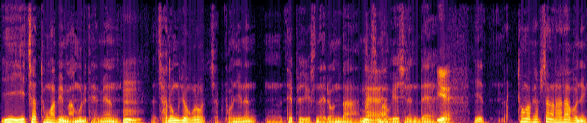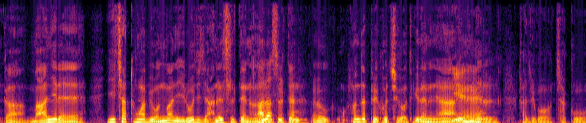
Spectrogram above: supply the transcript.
이 2차 통합이 마무리되면 음. 자동적으로 본인은 음, 대표직에서 내려온다 네. 말씀하고 네. 계시는데 예. 이 통합 협상을 하다 보니까 만일에 2차 통합이 원만히 이루어지지 않았을 때는 않았을 때는 어, 손 대표의 거취가 어떻게 되느냐 예. 이 문제를 가지고 자꾸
